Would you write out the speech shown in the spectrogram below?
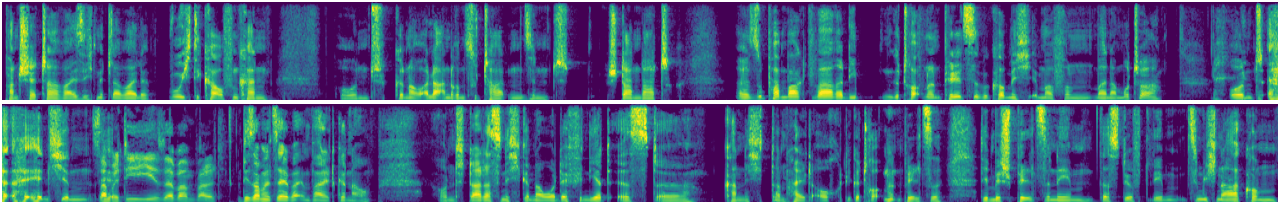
Pancetta weiß ich mittlerweile, wo ich die kaufen kann. Und genau, alle anderen Zutaten sind Standard. Äh, Supermarktware, die getrockneten Pilze bekomme ich immer von meiner Mutter. Und äh, Hähnchen. Sammelt die selber im Wald. Die sammelt selber im Wald, genau. Und da das nicht genauer definiert ist, äh, kann ich dann halt auch die getrockneten Pilze, die Mischpilze nehmen. Das dürfte dem ziemlich nahe kommen,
